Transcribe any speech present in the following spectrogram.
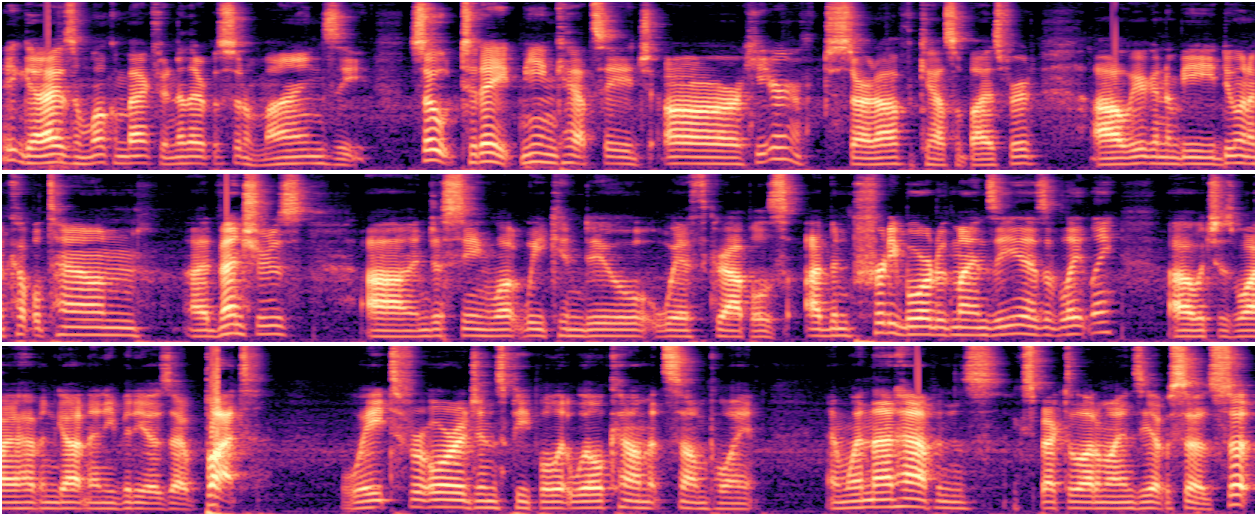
Hey guys, and welcome back to another episode of MineZ. So today, me and Catsage are here to start off with Castle Bysford. Uh, we're going to be doing a couple town adventures uh, and just seeing what we can do with grapples. I've been pretty bored with MineZ as of lately, uh, which is why I haven't gotten any videos out. But wait for Origins, people. It will come at some point. And when that happens, expect a lot of MineZ episodes. So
